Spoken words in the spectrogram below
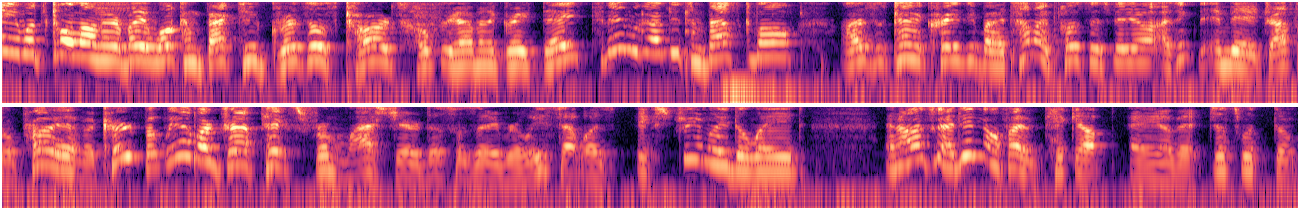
Hey, what's going on everybody? Welcome back to Grizzo's Cards. Hope you're having a great day. Today we're going to do some basketball. Uh, this is kind of crazy. By the time I post this video, I think the NBA draft will probably have occurred, but we have our draft picks from last year. This was a release that was extremely delayed. And honestly, I didn't know if I would pick up any of it just with the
